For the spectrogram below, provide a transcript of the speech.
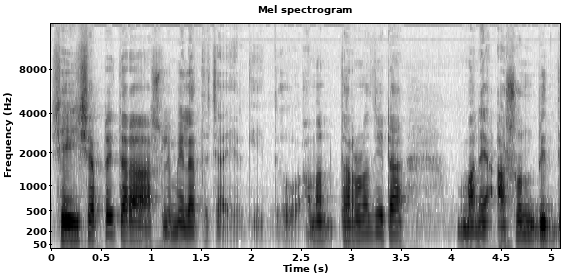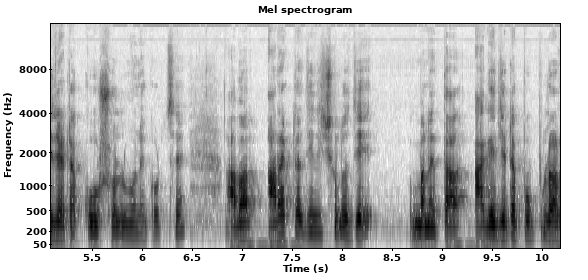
সেই হিসাবটাই তারা আসলে মেলাতে চায় আর কি। তো আমার ধারণা যে এটা মানে আসন বৃদ্ধির একটা কৌশল মনে করছে। আবার আরেকটা জিনিস হলো যে মানে তার আগে যেটা পপুলার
